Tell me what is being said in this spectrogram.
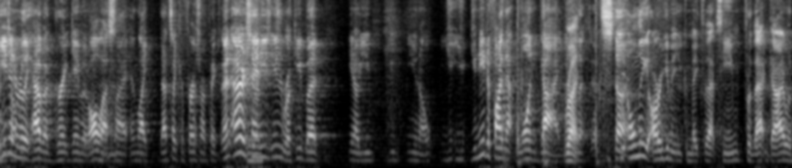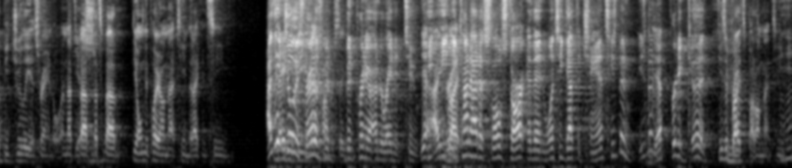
he didn't really have a great game at all last night, and like that's like your first round pick. And I understand he's, he's a rookie, but you know you you, you know you, you, you need to find that one guy. you know, Right. That, that. The only argument you can make for that team for that guy would be Julius Randle, and that's Yes. about that's about the only player on that team that I can see. I think Julius being Randle's been, been pretty underrated too. Yeah, he, I he, agree. Right. kind of had a slow start, and then once he got the chance, he's been he's been Yeah. pretty good. He's a bright spot on that team. Mm-hmm.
